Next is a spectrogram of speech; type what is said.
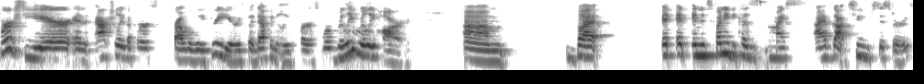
first year and actually the first probably three years but definitely the first were really really hard um but it, it and it's funny because my i've got two sisters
